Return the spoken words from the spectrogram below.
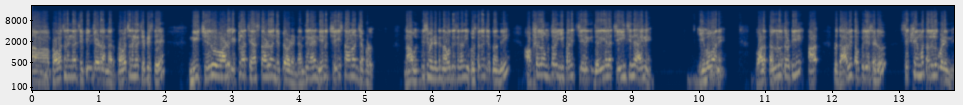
ఆ, ప్రవచనంగా చెప్పించాడు అన్నారు. ప్రవచనంగా చెప్పిస్తే నీ చేరువ వాడు ఇట్లా చేస్తాడు అని చెప్పాడు అంతేగాని నేను చేయిస్తాను అని చెప్పడు. నా ఉద్దేశం ఏంటంటే నా ఉద్దేశం ఈ పుస్తకం చెప్తుంది అక్షలంతో ఈ పని జరి- జరిగేలా చేయించింది ఆయనే ఇవ్వనే వాళ్ళ తల్లులతోటి ఇప్పుడు దావి తప్పు చేశాడు శిక్ష ఏమో తల్లులు పడింది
